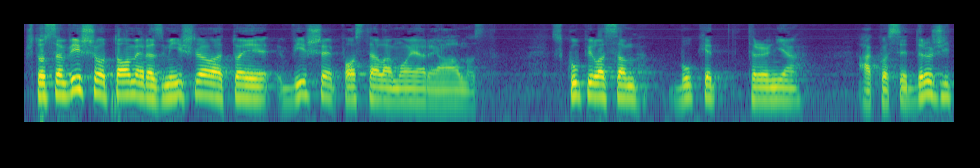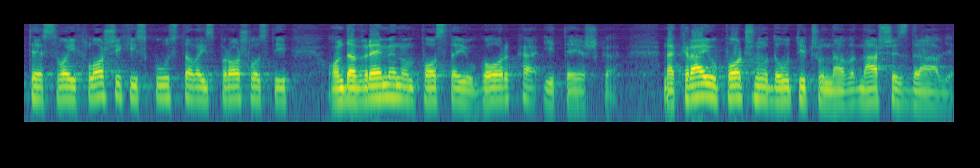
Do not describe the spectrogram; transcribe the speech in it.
Što sam više o tome razmišljala, to je više postala moja realnost. Skupila sam buket trnja. Ako se držite svojih loših iskustava iz prošlosti, onda vremenom postaju gorka i teška. Na kraju počnu da utiču na naše zdravlje.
